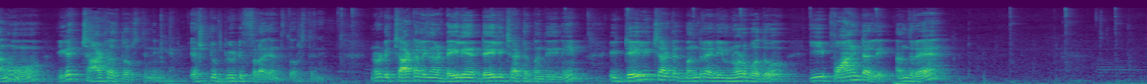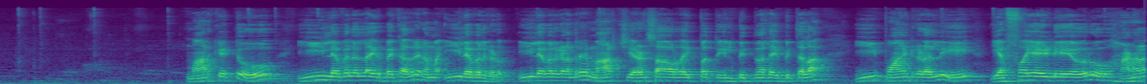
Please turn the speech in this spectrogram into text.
ನಾನು ಈಗ ಚಾರ್ಟಲ್ಲಿ ತೋರಿಸ್ತೀನಿ ನಿಮಗೆ. ಎಷ್ಟು ಬ್ಯೂಟಿಫುಲ್ ಆಗಿದೆ ಅಂತ ತೋರಿಸ್ತೀನಿ. ನೋಡಿ ಚಾರ್ಟಲ್ಲಿ ನಾನು ಡೈಲಿ ಡೈಲಿ ಚಾರ್ಟಿಗೆ ಬಂದಿದ್ದೀನಿ. ಈ ಡೈಲಿ ಚಾರ್ಟಿಗೆ ಬಂದರೆ ನೀವು ನೋಡ್ಬೋದು, ಈ ಪಾಯಿಂಟಲ್ಲಿ ಅಂದರೆ ಮಾರ್ಕೆಟು ಈ ಲೆವೆಲ್ ಎಲ್ಲ ಇರಬೇಕಾದ್ರೆ ನಮ್ಮ ಈ ಲೆವೆಲ್ಗಳು. ಈ ಲೆವೆಲ್ಗಳಂದ್ರೆ ಮಾರ್ಚ್ ಎರಡ್ ಸಾವಿರದ ಇಪ್ಪತ್ತು ಇಲ್ಲಿ ಬಿದ್ದಲ್ಲ ಬಿತ್ತಲ್ಲ, ಈ ಪಾಯಿಂಟ್ಗಳಲ್ಲಿ ಎಫ್ ಐ ಐ ಡಿ ಅವರು ಹಣನ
